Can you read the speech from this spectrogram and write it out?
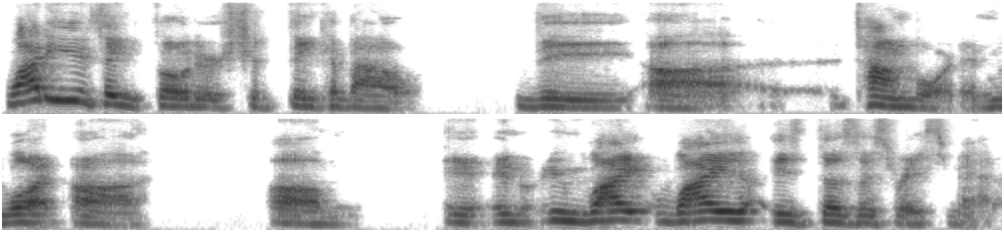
why do you think voters should think about the uh town board and what uh um and, and why why is does this race matter?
